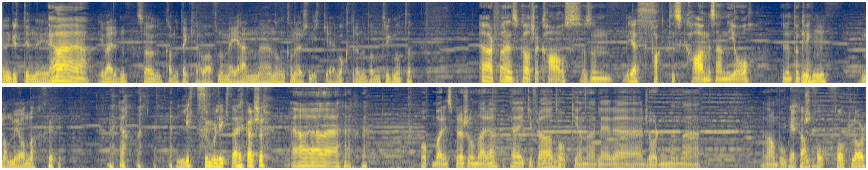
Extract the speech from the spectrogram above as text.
en gutt inn i, Ja, ja, ja. i verden. Så kan du tenke deg hva for noe mayhem eh, noen kan gjøre som ikke vokter henne på en trygg måte. I hvert fall en som kaller seg Kaos, og som Yes. faktisk har med seg en ljå rundt omkring. En Mann med ljåen, da. Litt symbolikk der, kanskje. Ja, ja, det Åpenbar inspirasjon der, ja. Ikke fra Tolkien eller eh, Jordan, men eh, en annen bok. Helt annen fol folklore.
